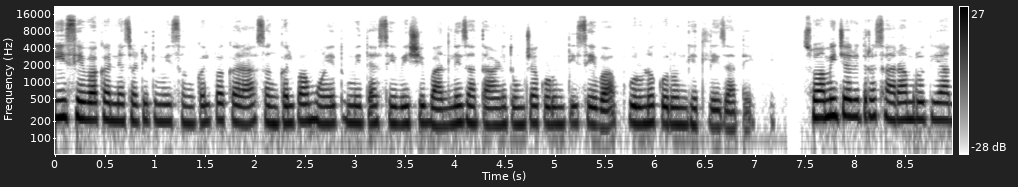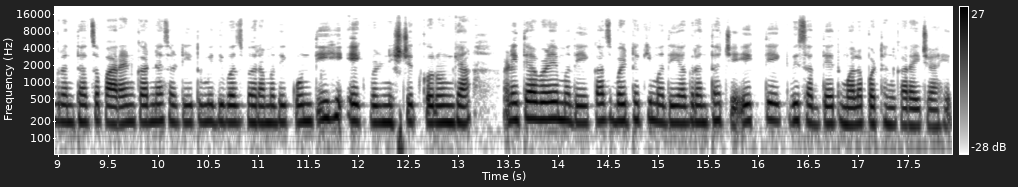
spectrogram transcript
ही सेवा करण्यासाठी तुम्ही संकल्प करा. संकल्पामुळे तुम्ही त्या सेवेशी बांधले जाता आणि तुमच्याकडून ती सेवा पूर्ण करून घेतली जाते. स्वामी चरित्र सारामृत या ग्रंथाचं पारायण करण्यासाठी तुम्ही दिवसभरामध्ये कोणतीही एक वेळ निश्चित करून घ्या आणि त्या वेळेमध्ये एकाच बैठकीमध्ये या ग्रंथाचे एक ते एकवीस अध्याय तुम्हाला पठन करायचे आहेत.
